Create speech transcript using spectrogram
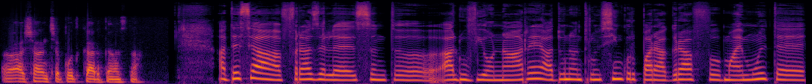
Așa a început cartea asta. Adesea frazele sunt uh, aluvionare, adună într-un singur paragraf mai multe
